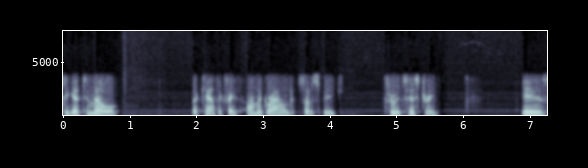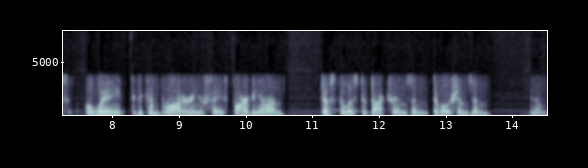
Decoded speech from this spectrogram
to get to know the Catholic faith on the ground, so to speak, through its history, is a way to become broader in your faith, far beyond just the list of doctrines and devotions and, you know,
